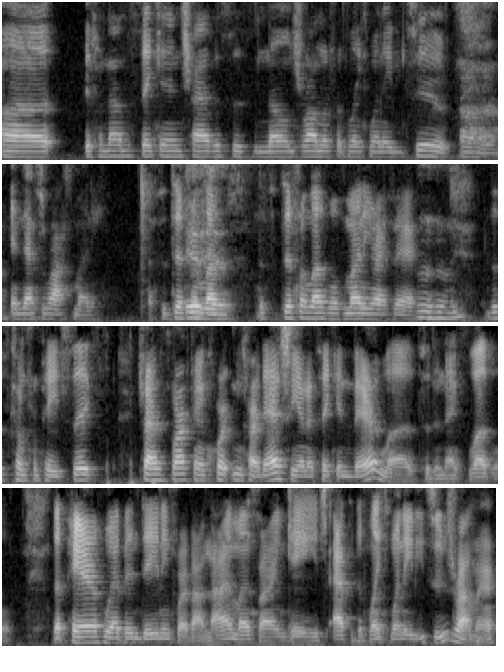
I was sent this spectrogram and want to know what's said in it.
Uh, if I'm not mistaken, Travis is the known drummer for Blink One Eighty Two, Uh huh. and that's rock money. That's a different It level. is. That's a different level of money right there. Mm-hmm. This comes from page six. Travis Barker and Kourtney Kardashian are taking their love to the next level. The pair, who have been dating for about nine months, are engaged after the Blink 182 drummer.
